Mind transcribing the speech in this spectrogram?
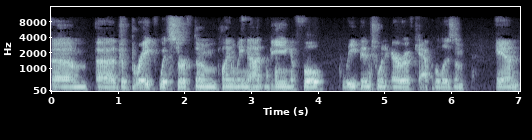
Um, uh, the break with serfdom plainly not being a full leap into an era of capitalism and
